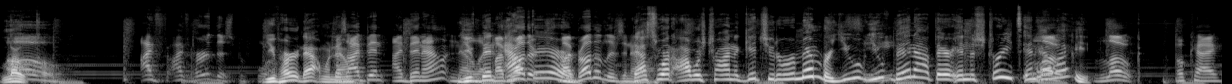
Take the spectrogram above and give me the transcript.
Loc. Oh, I've I've heard this before. You've heard that one now. because. I've been I've been out in You've LA. been my out brother, there. My brother lives in That's what I was trying to get you to remember. You you've been out there in the streets in Loke. LA. Loc. Okay.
